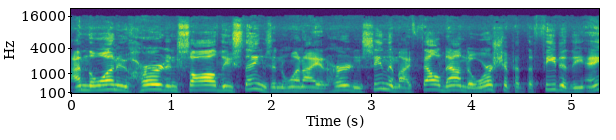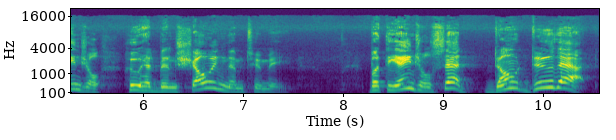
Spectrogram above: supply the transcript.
I'm the one who heard and saw these things, and when I had heard and seen them, I fell down to worship at the feet of the angel who had been showing them to me. But the angel said, Don't do that.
